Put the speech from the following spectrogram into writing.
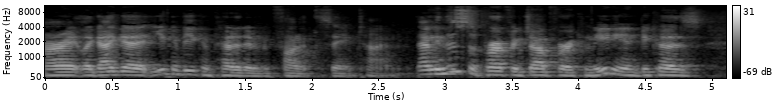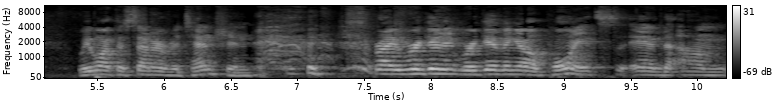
All right, like I get, you can be competitive and fun at the same time. I mean, this is a perfect job for a comedian because we want the center of attention, right? We're getting, we're giving out points, and um,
